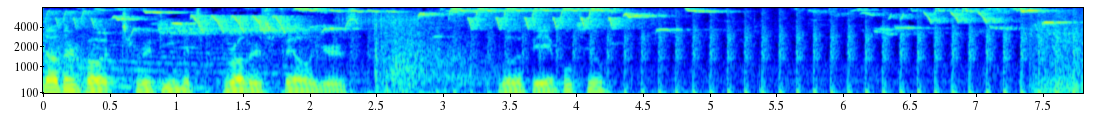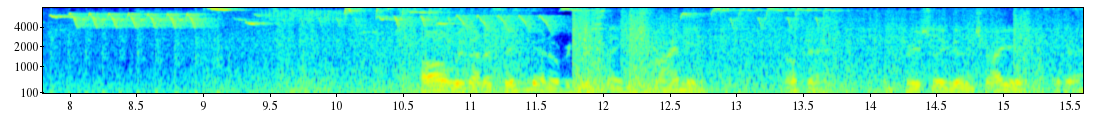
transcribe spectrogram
Another boat to redeem its brother's failures. Will it be able to? Oh, we got a big man over here saying, try me. Okay. I'm pretty sure they're gonna try you. Okay.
